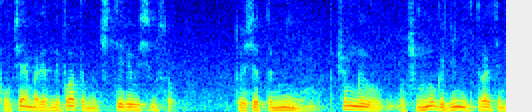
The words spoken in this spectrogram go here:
получаем арендные платы мы 4 800. То есть это минимум. Причем мы очень много денег тратим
